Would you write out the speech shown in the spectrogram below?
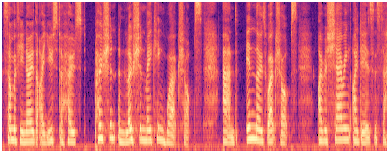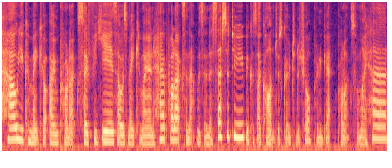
Some of you know that I used to host potion and lotion making workshops, and in those workshops, I was sharing ideas as to how you can make your own products. So for years, I was making my own hair products, and that was a necessity because I can't just go to the shop and get products for my hair.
